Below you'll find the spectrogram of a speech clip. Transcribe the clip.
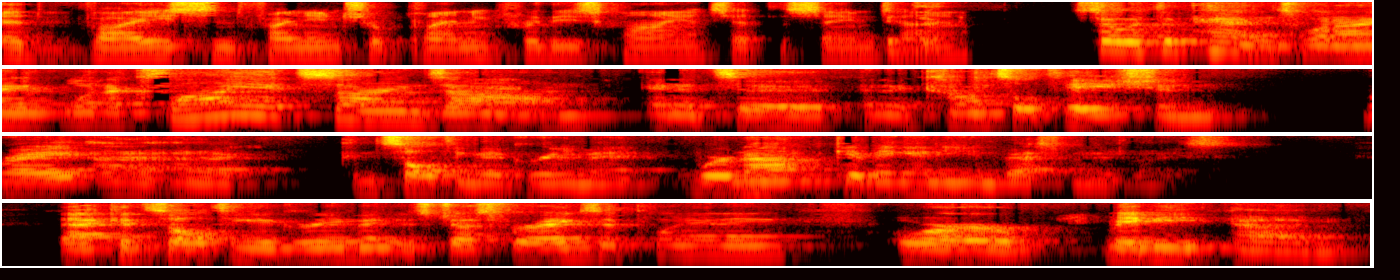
advice and financial planning for these clients at the same time? So it depends. When I when a client signs on and it's a in a consultation, right, on a, on a consulting agreement, we're not giving any investment advice. That consulting agreement is just for exit planning or maybe um,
